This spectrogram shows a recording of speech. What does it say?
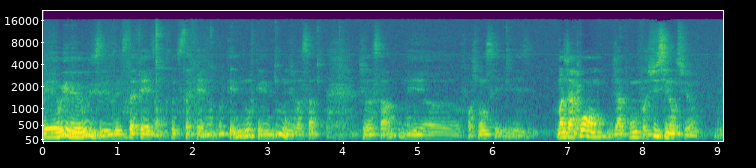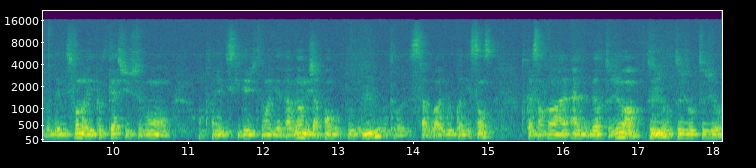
mais oui, oui, oui, vous avez tout à fait raison. Tout à fait raison. Ok, ok, je vois ça. Je vois ça. Mais euh, franchement, c'est. Moi, j'apprends. Hein. J'apprends. Je suis silencieux. Souvent, dans les podcasts, je suis souvent en train de discuter justement avec les intervenants, mais j'apprends beaucoup de, Mhm. votre savoir et de vos connaissances. En tout cas, c'est encore un, un honneur toujours, hein. toujours, toujours, toujours.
